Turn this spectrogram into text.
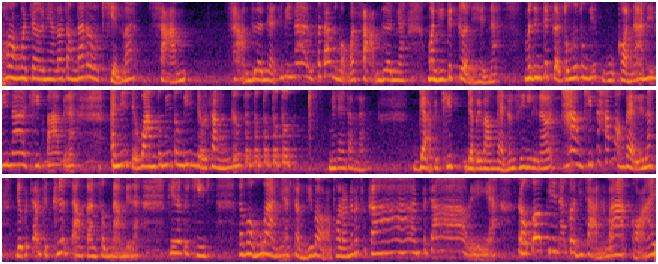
พอเรามาเจอเนี่ยเราจำได้เราเขียนว่าสามสามเดือนเนี่ยที่พี่หน้าพระเจ้าจะบอกว่าสามเดือนไงมันถึงจะเกิดเห็นนะมันถึงจะเกิดตรงนู้นตรงนี้โอ้โหก่อนหน้านี้พี่หน้าคิดมากเลยนะอันนี้เดี๋ยววางตรงนี้ตรงนี้เดี๋ยวสั่งเดี๋ยวตุ๊ดตุ๊ดตุ๊ดตุ๊ดไม่ได้ตามนั้น อย่าไปคิดอย่าไปวางแผนทั้งสิ้นเลยนะห้ามคิดห้ามวางแผนเลยนะเดี๋ยวพระเจ้าจะเคลื่อนตามการทรงนำเลยนะพี่น่าก็คิด แล้วพอเมื่อวานเนี้ยอย่งที่บอก พอเราได้ประสการพระเจ้าอะไรอย่างเงี้ยเราก็พี่น่าก็อธิษฐานว่าขอให้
